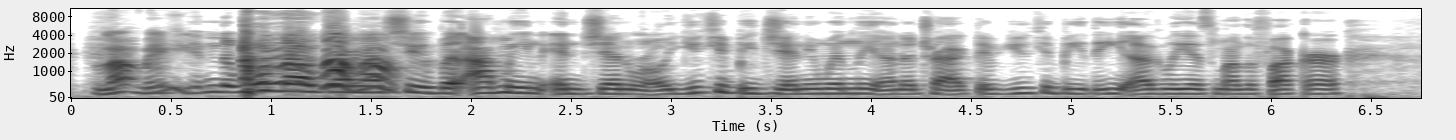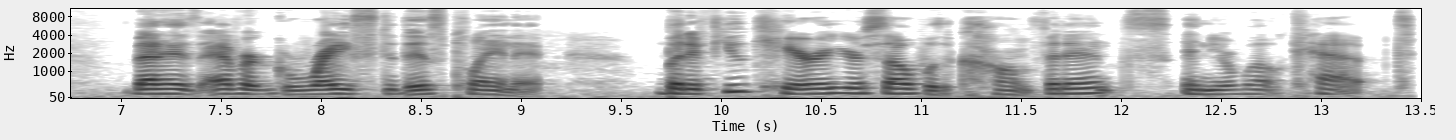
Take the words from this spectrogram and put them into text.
not me. well, no, girl, not you, but I mean in general. You could be genuinely unattractive. You could be the ugliest motherfucker that has ever graced this planet. But if you carry yourself with confidence and you're well kept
